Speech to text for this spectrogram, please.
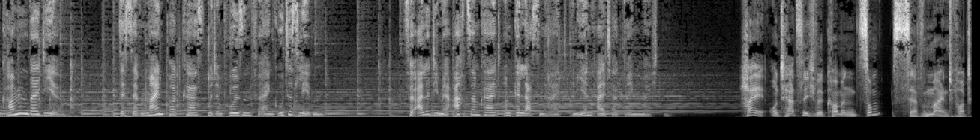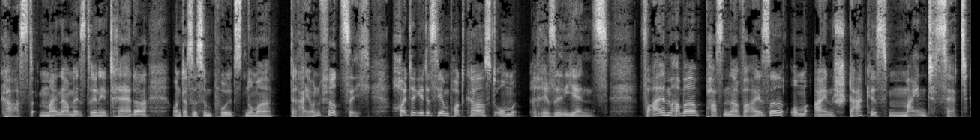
Willkommen bei dir, der Seven Mind Podcast mit Impulsen für ein gutes Leben. Für alle, die mehr Achtsamkeit und Gelassenheit in ihren Alltag bringen möchten. Hi und herzlich willkommen zum Seven Mind Podcast. Mein Name ist René Träder und das ist Impuls Nummer 43. Heute geht es hier im Podcast um Resilienz. Vor allem aber passenderweise um ein starkes Mindset.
